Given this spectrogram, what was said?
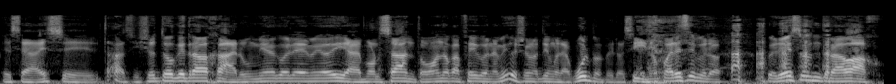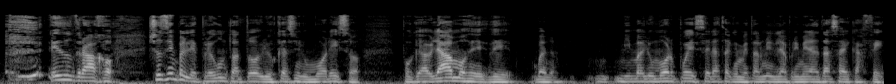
O sea, es, eh, ta, si yo tengo que trabajar un miércoles de mediodía, almorzando, tomando café con amigos, yo no tengo la culpa, pero sí, no parece, pero, pero es un trabajo. Es un trabajo. Yo siempre les pregunto a todos los que hacen humor eso, porque hablábamos de, de, bueno, mi mal humor puede ser hasta que me termine la primera taza de café.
